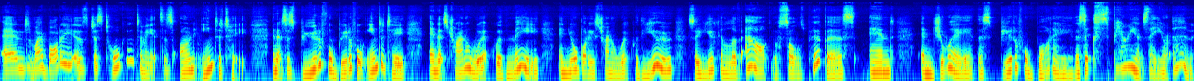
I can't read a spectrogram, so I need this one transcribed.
and my body is just talking to me. It's its own entity. And it's this beautiful, beautiful entity. And it's trying to work with me, and your body's trying to work with you so you can live out your soul's purpose and enjoy this beautiful body, this experience that you're in.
